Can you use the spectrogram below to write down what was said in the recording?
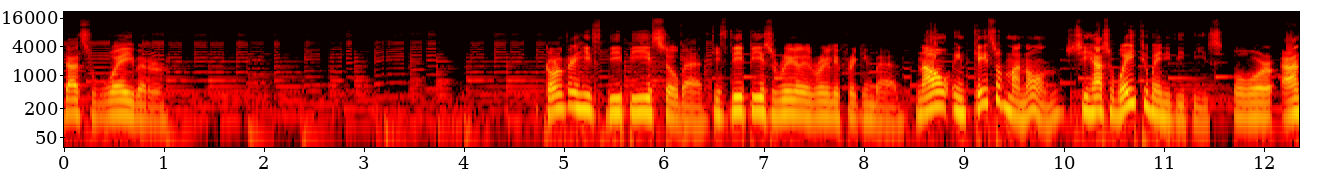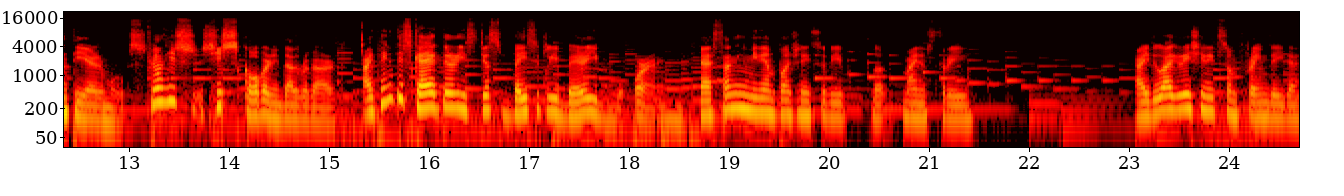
that's way better. Currently, his DP is so bad. His DP is really, really freaking bad. Now, in case of Manon, she has way too many DPs or anti-air moves. I feel he's, she's covered in that regard. I think this character is just basically very boring. Yeah, standing medium punch needs to be minus 3. I do agree she needs some frame data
